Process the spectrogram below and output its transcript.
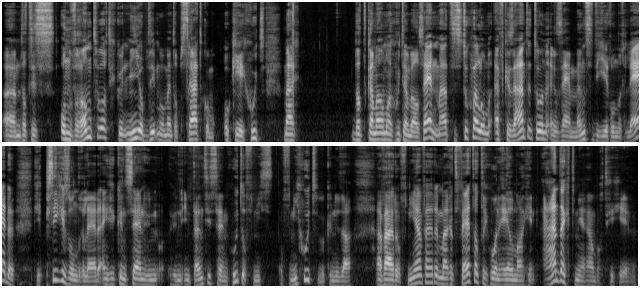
ehm, dat is onverantwoord. Je kunt niet op dit moment op straat komen. Oké, goed. Maar dat kan allemaal goed en wel zijn, maar het is toch wel om even aan te tonen, er zijn mensen die hieronder lijden, die hier psychisch onder lijden. En je kunt zijn, hun, hun intenties zijn goed of niet, of niet goed. We kunnen dat aanvaarden of niet aanvaarden, maar het feit dat er gewoon helemaal geen aandacht meer aan wordt gegeven.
